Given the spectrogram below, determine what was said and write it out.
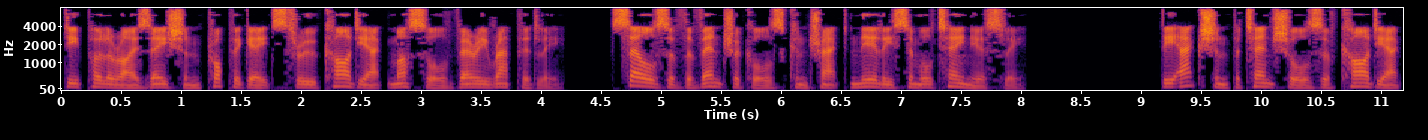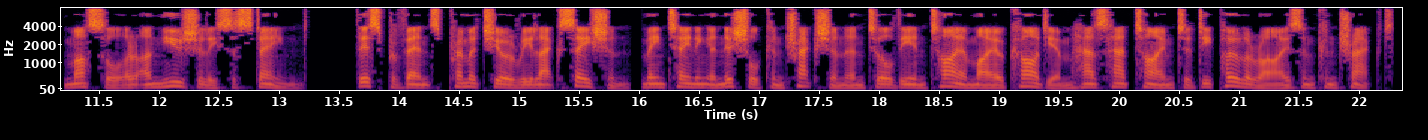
Depolarization propagates through cardiac muscle very rapidly. Cells of the ventricles contract nearly simultaneously. The action potentials of cardiac muscle are unusually sustained. This prevents premature relaxation, maintaining initial contraction until the entire myocardium has had time to depolarize and contract.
